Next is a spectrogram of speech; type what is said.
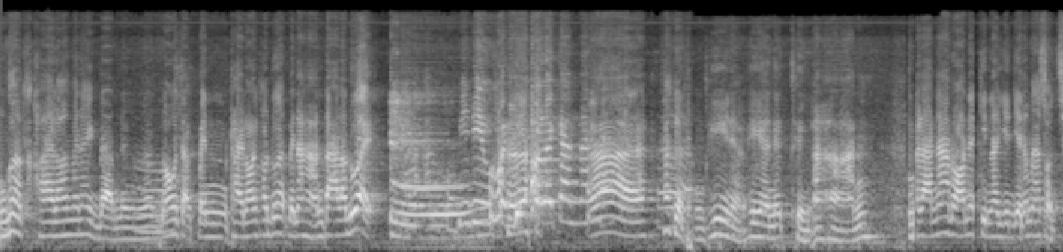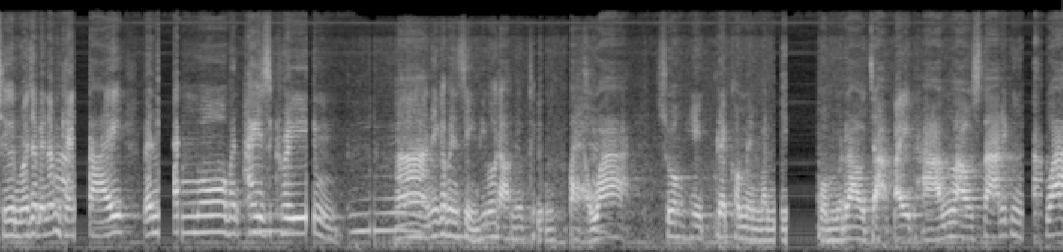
มันก็คลายร้อนไม่ได้อีกแบบหนึ่งนอกจากเป็นคลายร้อนเขาด้วยเป็นอาหารตาเราด้วย พี่ดิวคนเดียวแล้วกันนะคะอ่าถ้าเกิดของพี่เนี่ยพี่จะนึกถึงอาหาร เวลาหน้าร้อนเนี่ยกินอะไรเย็นๆน้ำมันสดชื่นไม่ว่าจะเป็นน้ำแข็งใสเป็นแตงโมเป็นไอศครีมอ่านี่ก็เป็นสิ่งที่พวกเรานึกถึงแต่ว่าช่วงฮิปเรคคอมเมนต์วันนี้ ผมเราจะไปถามเหล่าสตาร์ที่คุณรักว่า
